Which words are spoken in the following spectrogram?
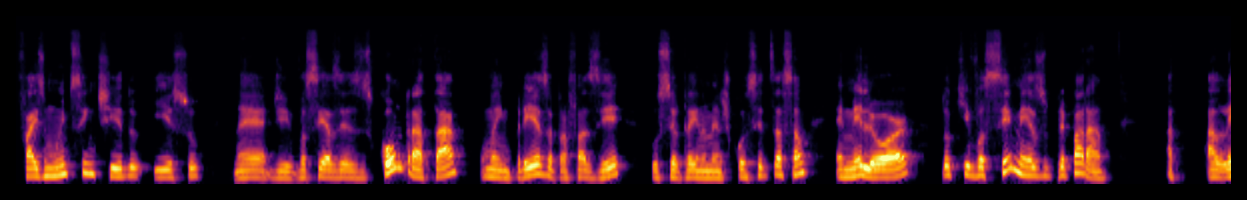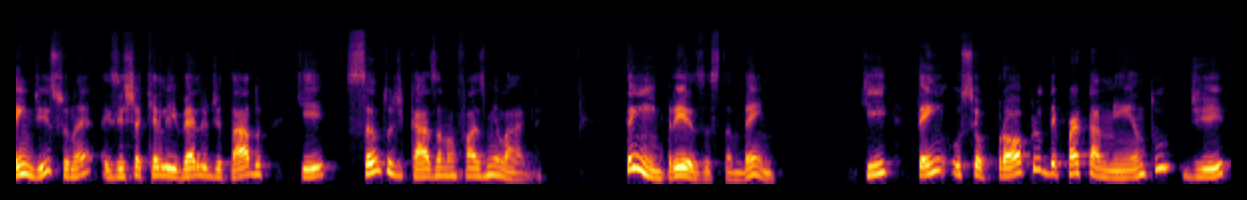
faz muito sentido isso, né, de você às vezes contratar uma empresa para fazer o seu treinamento de conscientização, é melhor do que você mesmo preparar. A, além disso, né, existe aquele velho ditado que santo de casa não faz milagre. Tem empresas também que têm o seu próprio departamento de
